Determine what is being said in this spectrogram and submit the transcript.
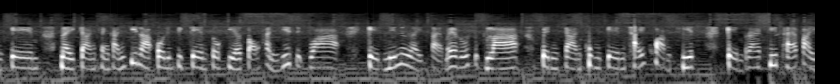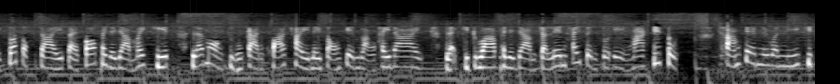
1 เกม ในการแข่งขันกีฬาโอลิมปิกเกมโตเกียว 2020 ว่า เกมนี้เหนื่อยแต่ไม่รู้สึกล้า เป็นการคุมเกมใช้ความคิด เกมแรกที่แพ้ไปก็ตกใจ แต่ก็พยายามไม่คิด และมองถึงการคว้าชัยใน 2 เกมหลังให้ได้ และคิดว่าพยายามจะเล่นให้เป็นตัวเองมากที่สุดสามเกมในวันนี้คิด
